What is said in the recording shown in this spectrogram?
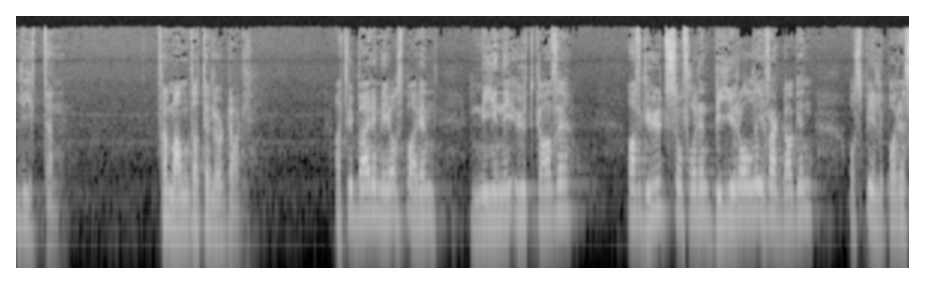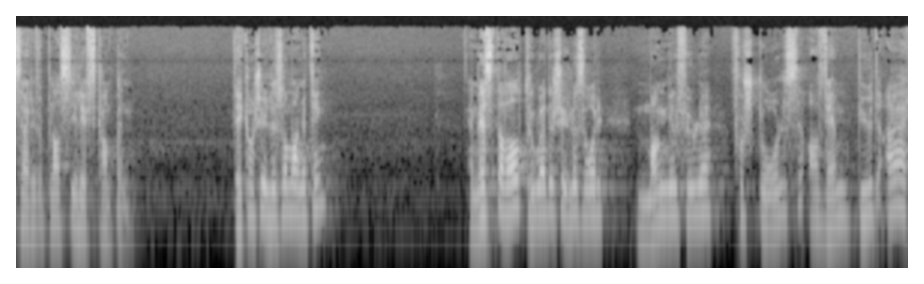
liten. Fra mandag til lørdag. At vi bærer med oss bare en miniutgave av Gud som får en birolle i hverdagen og spiller på reserveplass i livskampen. Det kan skyldes så mange ting. Men mest av alt tror jeg det skyldes vår mangelfulle forståelse av hvem Gud er.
